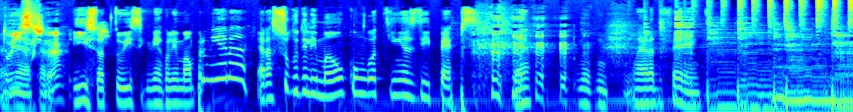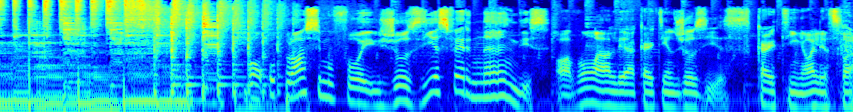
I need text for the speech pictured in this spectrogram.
Twist, cara? né? Isso, a twist que vinha com limão. Pra mim era, era suco de limão com gotinhas de Pepsi, né? não- não era diferente. Bom, o próximo foi Josias Fernandes. Ó, vamos lá ler a cartinha do Josias. Cartinha, olha só.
